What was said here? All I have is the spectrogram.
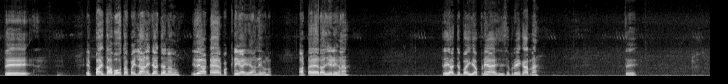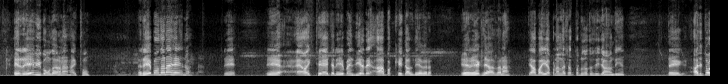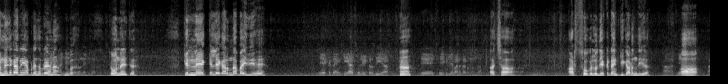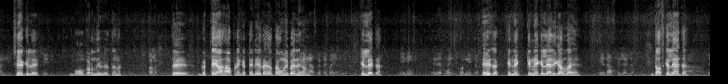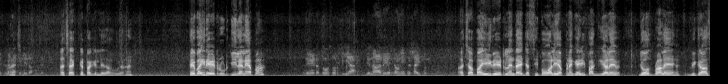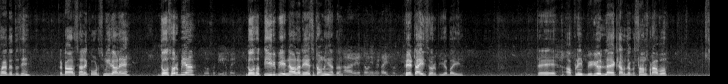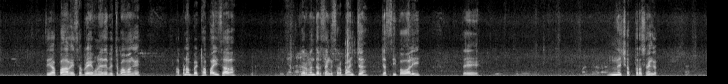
ਤੇ ਇਹ ਭੱਜਦਾ ਬਹੁਤ ਆ, ਪਹਿਲਾਂ ਵਾਲੇ ਜਹਾਜ਼ਾਂ ਨਾਲੋਂ। ਇਹਦੇ ਆ ਟਾਇਰ ਵੱਖਰੇ ਆਏ ਆਂਦੇ ਹੁਣ। ਆ ਟਾਇਰ ਆ ਜਿਹੜੇ, ਹਨਾ? ਤੇ ਅੱਜ ਬਾਈ ਆਪਣੇ ਆਏ ਸੀ ਸਪਰੇਅ ਕਰਨਾ। ਤੇ ਇਹ ਰੇ ਵੀ ਪਾਉਂਦਾ ਹਨਾ ਇੱਥੋਂ। ਰੇ ਪਾਉਂਦਾ ਨਾ ਇਹ? ਰੇ। ਇਹ ਇੱਥੇ ਇਹ ਚ ਰੇ ਪੈਂਦੀ ਆ ਤੇ ਆਹ ਪੱਖੇ ਚੱਲਦੇ ਆ ਫਿਰ। ਇਹ ਰੇ ਖਿਲਾਰਦਾ ਨਾ। ਤੇ ਆ ਬਾਈ ਆਪਣਾ ਨਛੱਤਰ ਨੂੰ ਤਾਂ ਤੁਸੀਂ ਜਾਣਦੀ ਆ। ਤੇ ਅੱਜ ਝੋਨੇ 'ਚ ਕਰਨੀ ਆ ਆਪਣੇ ਸਪਰੇਅ ਹਨਾ? ਝੋਨੇ 'ਚ ਕਿੰਨੇ ਕਿੱਲੇ ਕਰਨ ਦਾ ਬਾਈ ਜੀ ਇਹ? ਇੱਕ ਟੈਂਕੀ 800 ਲੀਟਰ ਦੀ ਆ। ਹਾਂ। ਤੇ 6 ਕਿੱਲੇ ਬਣ ਕੱਢ ਦਿੰਦਾ। ਅੱਛਾ। 800 ਕਿਲੋ ਦੀ ਇੱਕ ਟੈਂਕੀ ਕੱਢਣ ਦੀ ਆ। ਆਹਾ ਹਾਂਜੀ। 6 ਕਿੱਲੇ। ਬਹੁਤ ਦੀ ਫਿਰ ਤਾਂ ਨਾ। ਤੇ ਗੱਟੇ ਆਹ ਆਪਣੇ ਗੱਟੇ ਰੇ ਤਾਂ ਤਾਂ ਉਵੇਂ ਹੀ ਪੈਂਦੇ ਹੁਣ। 10 ਗੱਟੇ ਪੈ ਜਾਂਦੇ ਆ। ਕਿੱਲੇ 'ਚ? ਨਹੀਂ ਨਹੀਂ ਇਹਦੇ ਥਾਈ ਖੁਰਨੀ ਚ। ਇਹ 'ਚ ਕਿੰਨੇ ਕਿੰਨੇ ਕਿੱਲਿਆਂ ਦੀ ਕਰਦਾ ਇਹ? ਇਹ 10 ਕਿੱਲੇ ਚ। 10 ਕਿੱਲਿਆਂ 'ਚ? ਹਾਂ ਇੱਕ ਗੱਟਾ ਕਿੱਲੇ ਦਾ ਹੋ ਗਿਆ। ਅੱਛਾ ਇੱਕ ਕੱਟਾ ਕਿੱਲੇ ਦਾ ਹੋ ਗਿਆ ਹੈ। ਤੇ ਬਾਈ ਰੇਟ ਰੂਟ ਕੀ ਲੈਨੇ ਆਪਾਂ? ਰੇਟ 200 ਰੁਪਿਆ ਜੇ ਨਾਲ ਰੇਸ ਆਉਣੀ ਫਿਰ 250 ਰੁਪਿਆ ਅੱਛਾ ਬਾਈ ਰੇਟ ਲੈਂਦਾ ਇਹ ਜੱਸੀ ਪੋ ਵਾਲੀ ਆਪਣੇ ਗਹਿਰੀ ਭਾਗੀ ਵਾਲੇ ਜੋਧਪੁਰ ਵਾਲੇ ਵੀ ਕਰਾ ਸਕਦੇ ਤੁਸੀਂ? ਕਟਾਰਸਾਂ ਵਾਲੇ ਕੋਟ ਸਮੀਰ ਵਾਲੇ 200 ਰੁਪਿਆ 230 ਰੁਪਏ। 230 ਰੁਪਏ ਨਾਲ ਰੇਸ ਹਟਾਉਣੀ ਆ ਤਾਂ। ਨਾਲ ਰੇਸ ਆਉਣੀ ਫਿਰ 250 ਰੁਪਏ ਫਿਰ 250 ਰੁਪਏ ਬਾਈ। ਤੇ ਆਪਣੀ ਵੀਡੀਓ ਲਾਈਕ ਕਰ ਦਿਓ ਕਿਸਾਨ ਭਰਾਵੋ। ਤੇ ਆਪਾਂ ਵੇ ਸਪਰੇ ਹੁਣ ਇਹਦੇ ਵਿੱਚ ਪਾਵਾਂਗੇ। ਆਪਣਾ ਬੈਠਾ ਭਾਈ ਸਾਹਿਬ ਗੁਰਵਿੰਦਰ ਸਿੰਘ ਸਰਪੰਚ ਜੱਸੀ ਪਵਾਲੀ ਤੇ ਨਛੱਤਰ ਸਿੰਘ।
